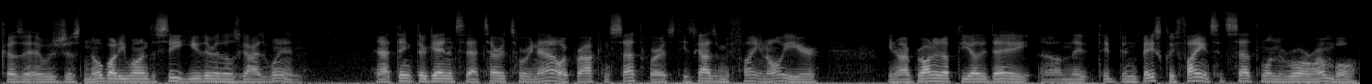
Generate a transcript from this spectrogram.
Because it was just nobody wanted to see either of those guys win. And I think they're getting into that territory now with Brock and Seth, where it's, these guys have been fighting all year. You know, I brought it up the other day. Um, they they've been basically fighting since Seth won the Royal Rumble.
